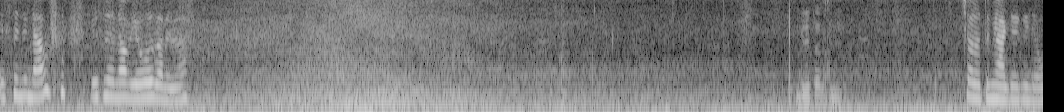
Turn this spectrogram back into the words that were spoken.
রেস্টুরেন্টের নাম? রেস্টুরেন্টের নাম এও জানে না। চলো তুমি আগে আগে যাও।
